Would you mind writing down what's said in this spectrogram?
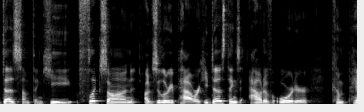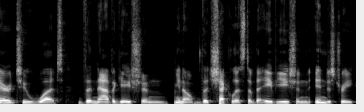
does something. He flicks on auxiliary power. He does things out of order compared to what the navigation, you know, the checklist of the aviation industry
